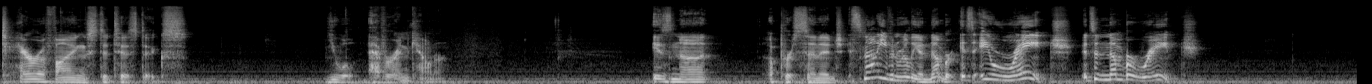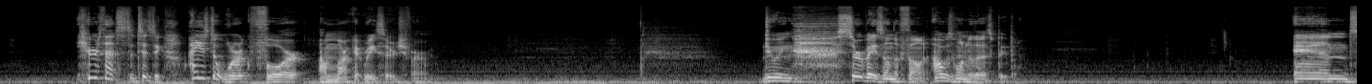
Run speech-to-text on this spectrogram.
terrifying statistics you will ever encounter is not a percentage. It's not even really a number, it's a range. It's a number range. Here's that statistic. I used to work for a market research firm doing surveys on the phone. I was one of those people. And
